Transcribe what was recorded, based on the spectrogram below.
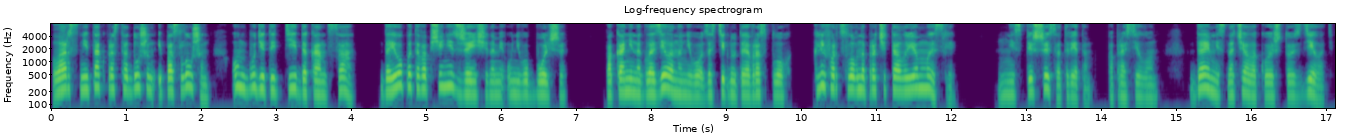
Ларс не так простодушен и послушен, он будет идти до конца. Да и опыта в общении с женщинами у него больше. Пока Нина глазела на него, застигнутая врасплох, Клиффорд словно прочитал ее мысли. «Не спеши с ответом», — попросил он. «Дай мне сначала кое-что сделать»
